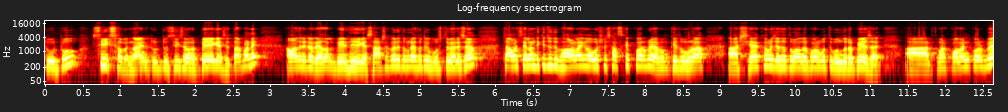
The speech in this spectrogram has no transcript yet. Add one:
টু টু সিক্স হবে। নাইন টু টু সিক্স আমরা পেয়ে গেছি। তার মানে আমাদের এটা রেজাল্ট বের হয়ে গেছে। আশা করি তোমরা এতটুকু বুঝতে পেরেছ। তো আমার চ্যানেলটিকে যদি ভালো লাগে অবশ্যই সাবস্ক্রাইব করবে এবং কি তোমরা শেয়ার করবে যাতে তোমাদের পরবর্তী বন্ধুরা পেয়ে যায়। আর তোমার কমেন্ট করবে।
